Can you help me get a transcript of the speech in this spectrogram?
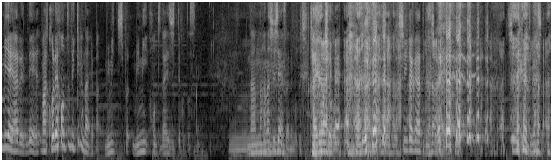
みたいになるんで、まあ、これ本当できるのはやっぱ耳ち耳本当大事ってことですね。何の話してんですかね僕。帰りましょうか死にたくなってきました死にたくなってきました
